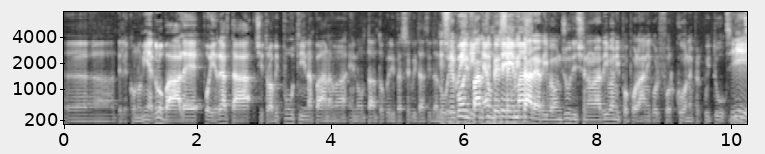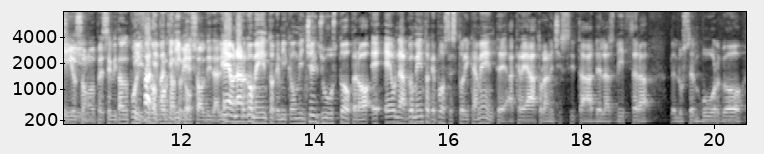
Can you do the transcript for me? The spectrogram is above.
eh, dell'economia globale, poi in realtà ci trovi Putin a Panama e non tanto quelli perseguitati da lui. E se Quindi vuoi farti perseguitare tema- arriva un giudice, non arrivano i popolani col forcone, per cui tu Sì. dici io sono perseguitato politico, Infatti, ho portato dico, via i soldi da lì. È un argomento che mi convince il giusto, però è, è un argomento che forse storicamente ha creato la necessità della Svizzera, del Lussemburgo,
